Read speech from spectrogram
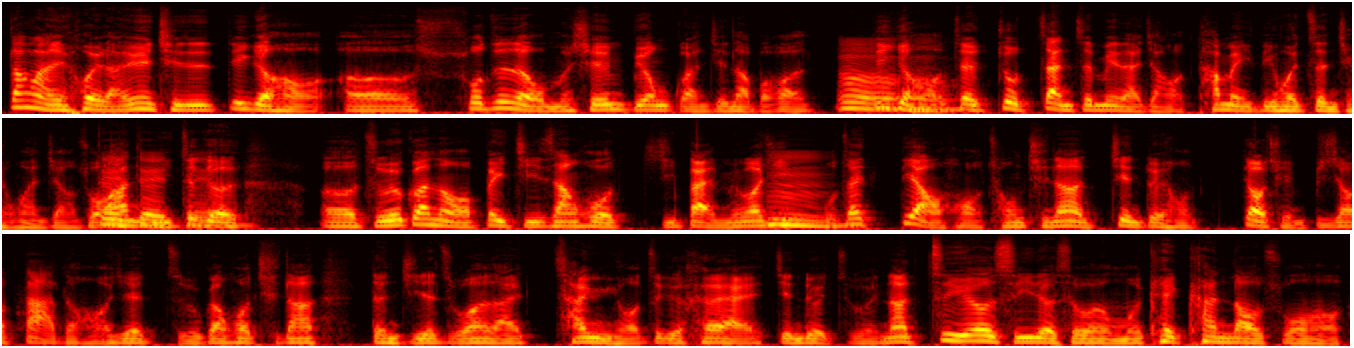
当然会啦，因为其实第一个哈，呃，说真的，我们先不用管检讨报告，嗯，第一个哈，在就战争面来讲，他们一定会正前换将，说啊，你这个呃指挥官哦被击伤或击败没关系，嗯、我再调哈，从其他的舰队哈。调遣比较大的哈一些指挥官或其他等级的指挥官来参与哈这个黑海舰队指挥。那四月二十一的时候，我们可以看到说哈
